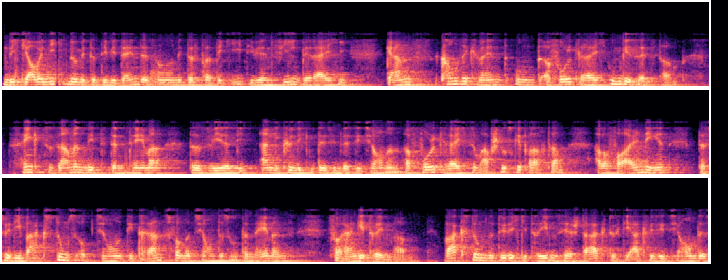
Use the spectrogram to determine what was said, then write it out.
Und ich glaube nicht nur mit der Dividende, sondern mit der Strategie, die wir in vielen Bereichen ganz konsequent und erfolgreich umgesetzt haben. Das hängt zusammen mit dem Thema, dass wir die angekündigten Desinvestitionen erfolgreich zum Abschluss gebracht haben, aber vor allen Dingen, dass wir die Wachstumsoption, die Transformation des Unternehmens vorangetrieben haben. Wachstum natürlich getrieben sehr stark durch die Akquisition des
